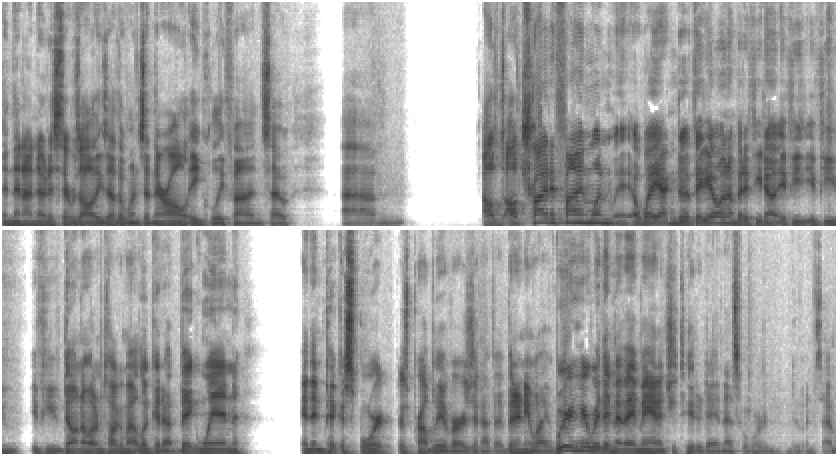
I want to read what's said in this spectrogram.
and then I noticed there was all these other ones, and they're all equally fun. So. Um, I'll I'll try to find one a way I can do a video on them. But if you don't if you if you if you don't know what I'm talking about, look it up. Big Win and then pick a sport. There's probably a version of it. But anyway, we're here with MMA Manager 2 today, and that's what we're doing. So, all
